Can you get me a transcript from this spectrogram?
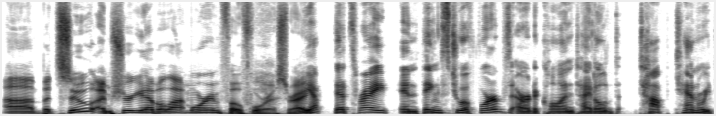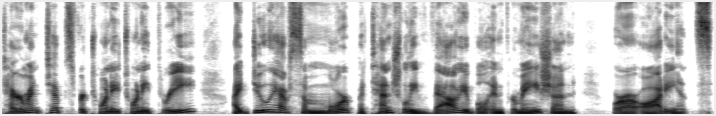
Uh, but Sue, I'm sure you have a lot more info for us, right? Yep, that's right. And thanks to a Forbes article entitled Top 10 Retirement Tips for 2023, I do have some more potentially valuable information for our audience.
